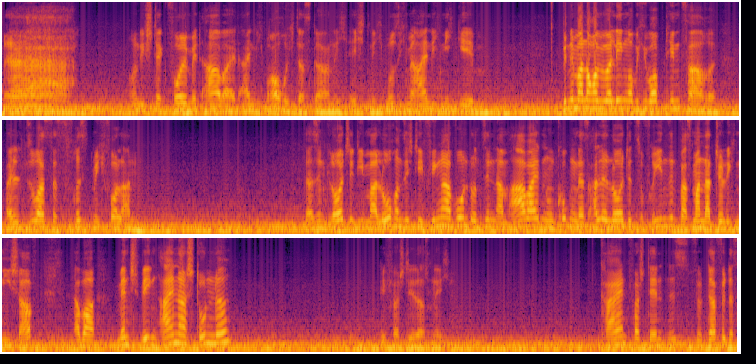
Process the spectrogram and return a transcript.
Äh. Und ich stecke voll mit Arbeit. Eigentlich brauche ich das gar nicht. Echt nicht. Muss ich mir eigentlich nicht geben. Bin immer noch am überlegen, ob ich überhaupt hinfahre. Weil sowas, das frisst mich voll an. Da sind Leute, die malochen sich die Finger wund und sind am Arbeiten und gucken, dass alle Leute zufrieden sind, was man natürlich nie schafft. Aber Mensch, wegen einer Stunde ich verstehe das nicht. Kein Verständnis für, dafür, dass,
